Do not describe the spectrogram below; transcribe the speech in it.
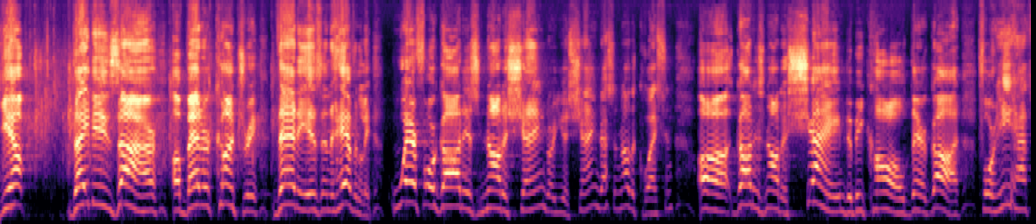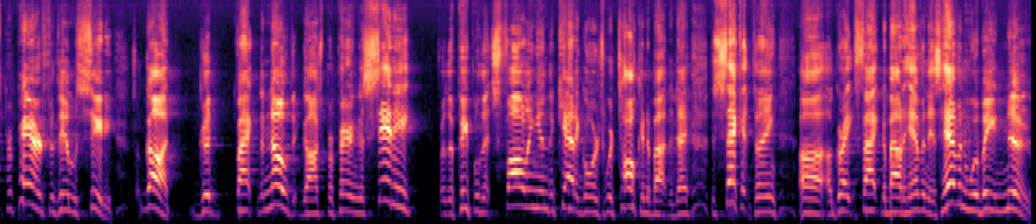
Yep, they desire a better country that is in heavenly. Wherefore God is not ashamed. Are you ashamed? That's another question. Uh, God is not ashamed to be called their God, for he hath prepared for them a city. So God, good fact to know that God's preparing a city for the people that's falling in the categories we're talking about today. The second thing, uh, a great fact about heaven is heaven will be new.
